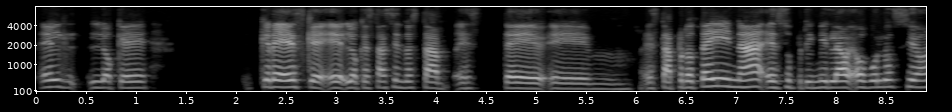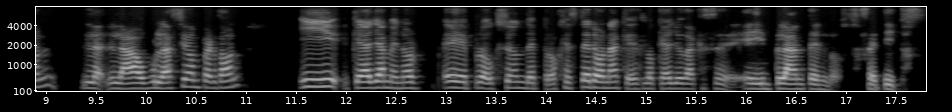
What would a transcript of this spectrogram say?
él lo que cree es que eh, lo que está haciendo esta, este, em, esta proteína es suprimir la ovulación, la, ovulación, perdón, y que haya menor eh, producción de progesterona, que es lo que ayuda a que se implanten los fetitos.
